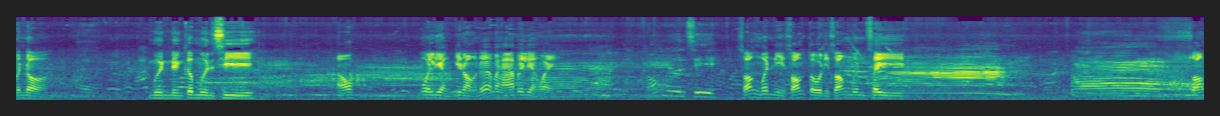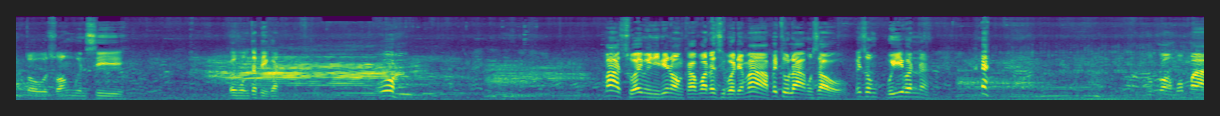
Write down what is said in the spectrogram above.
มันเนาะหมื่นหนึ่งก็หมื่นสี่เอาโมเลี้ยงพี่น้องเด้อมาหาไปเลี้ยงไว้24,000สองหมื่นนี่สองโตนี่สองหมื่นสี่สองโตสองหมื่นสี่เบิ่งผมตะผีก่อนโอ้มาสวยมีนี่พี่น้องครับว่าได้สิบเดียมาไปธุระมื้อเช้าไปส่งปุ๋ยเพิ่นน่ะลูกกองผมมา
